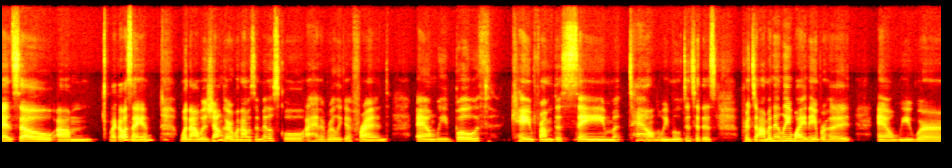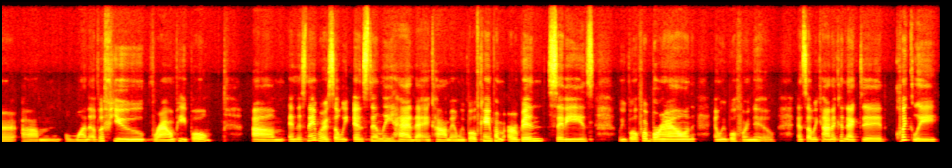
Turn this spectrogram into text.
And so um like I was saying, when I was younger, when I was in middle school, I had a really good friend, and we both came from the same town. We moved into this predominantly white neighborhood, and we were um, one of a few brown people um, in this neighborhood. So we instantly had that in common. We both came from urban cities, we both were brown, and we both were new. And so we kind of connected quickly.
